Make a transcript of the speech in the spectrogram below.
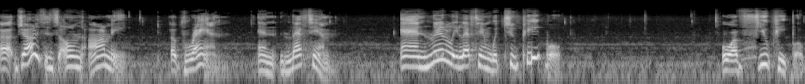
uh, Jonathan's own army uh, ran and left him, and literally left him with two people or a few people.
